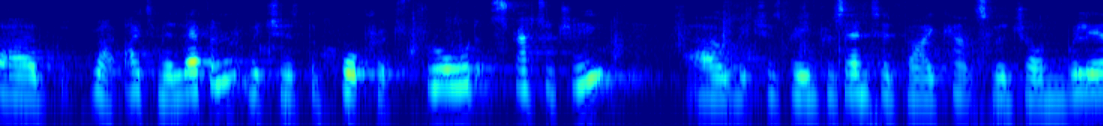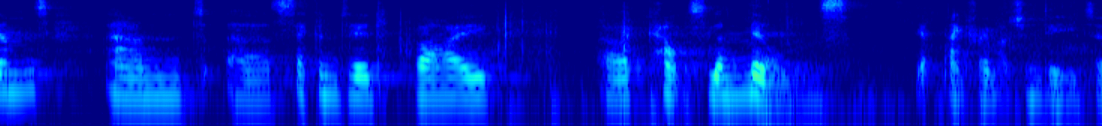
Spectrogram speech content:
uh, right, item 11, which is the corporate fraud strategy, uh, which has been presented by Councillor John Williams and uh, seconded by uh, Councillor Milnes. Yeah, thank you very much indeed. So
